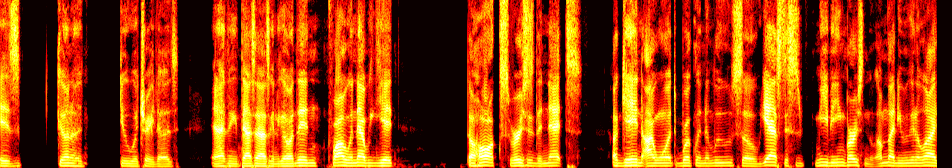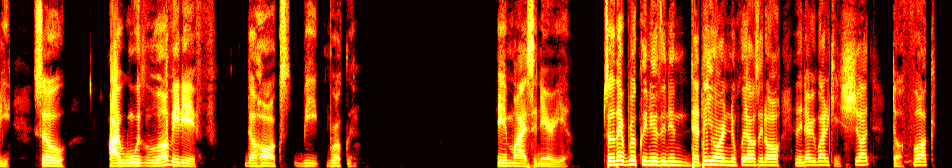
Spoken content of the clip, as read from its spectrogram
is gonna do what Trae does. And I think that's how it's gonna go. And then following that we get the Hawks versus the Nets. Again, I want Brooklyn to lose. So yes, this is me being personal. I'm not even gonna lie to you. So I would love it if the Hawks beat Brooklyn in my scenario. So that Brooklyn isn't in that they aren't in the playoffs at all, and then everybody can shut the fuck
